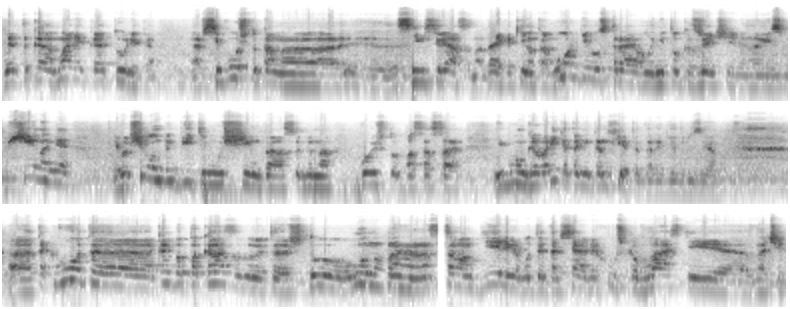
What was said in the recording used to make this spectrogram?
Это такая маленькая Толика всего, что там э, э, с ним связано, да, и какие он там оргии устраивал, и не только с женщинами, но и с мужчинами. И вообще он любитель мужчин, да, особенно кое-что пососать. Не будем говорить, это не конфеты, дорогие друзья. Э, Так вот, э, как бы показывают, э, что он э, на самом деле, вот эта вся верхушка власти, э, значит,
